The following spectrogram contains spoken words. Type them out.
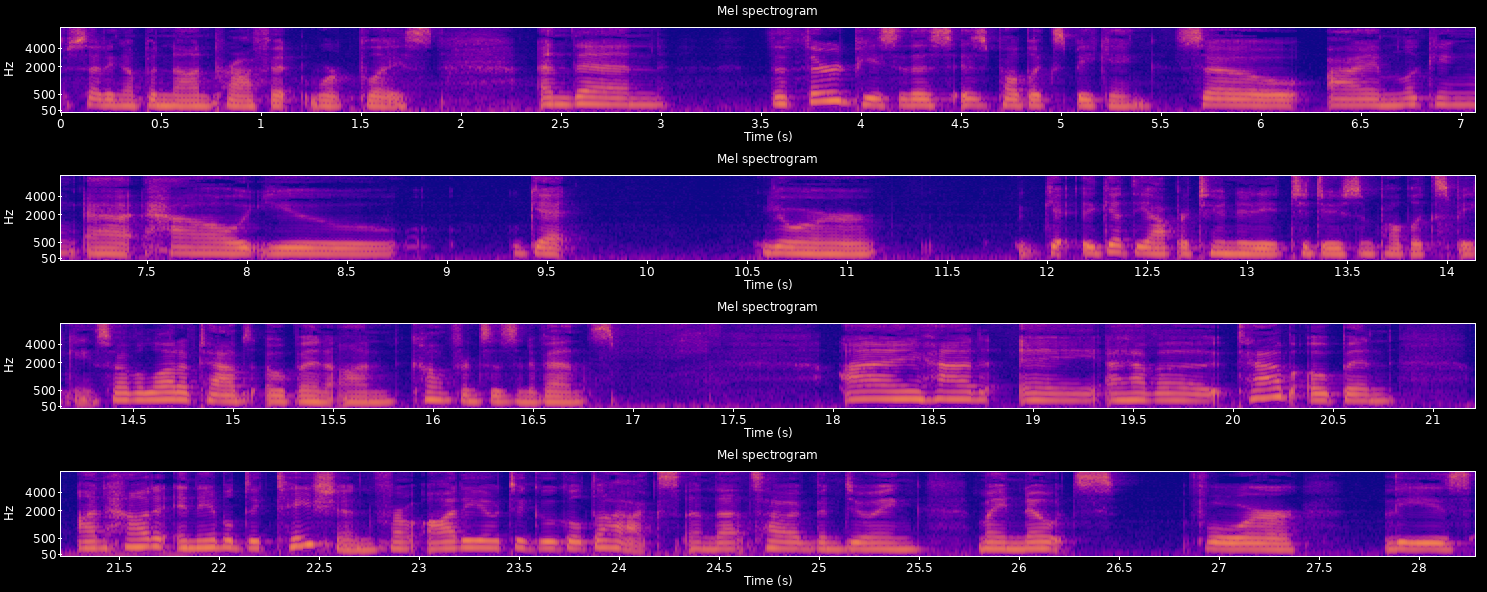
setting up a nonprofit workplace. And then the third piece of this is public speaking. So I am looking at how you get your get get the opportunity to do some public speaking. So I have a lot of tabs open on conferences and events. I had a I have a tab open on how to enable dictation from audio to Google Docs. And that's how I've been doing my notes for these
